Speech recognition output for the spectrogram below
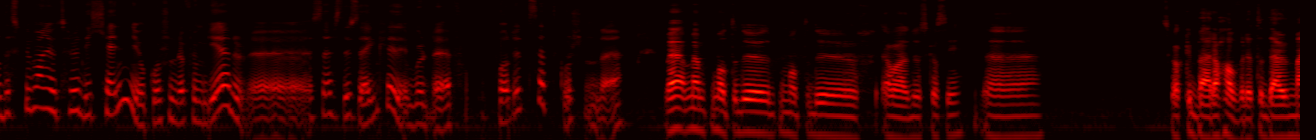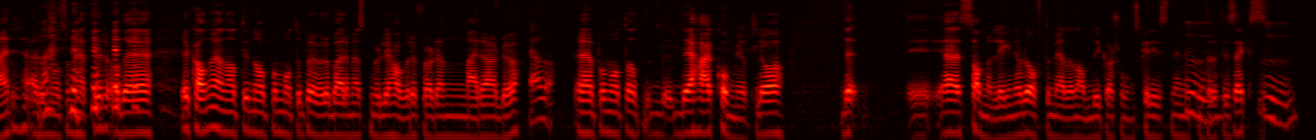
Og det skulle man jo tro. De kjenner jo hvordan det fungerer. eh, Så jeg syns egentlig de burde forutsett hvordan det Men, men på en måte du, på en måte du Ja, hva er det du skal si? Eh, skal ikke bære havre til dau merr, er det noe som heter. Og det, det kan jo hende at de nå på en måte prøver å bære mest mulig havre før den merret er død. Ja da. Eh, på en måte at det, det her kommer jo til å det, Jeg sammenligner det ofte med den abdikasjonskrisen i 1936. Mm.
